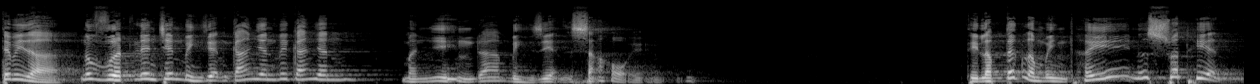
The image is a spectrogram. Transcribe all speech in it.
Thế bây giờ, nó vượt lên trên bình diện cá nhân với cá nhân mà nhìn ra bình diện xã hội. Thì lập tức là mình thấy nó xuất hiện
